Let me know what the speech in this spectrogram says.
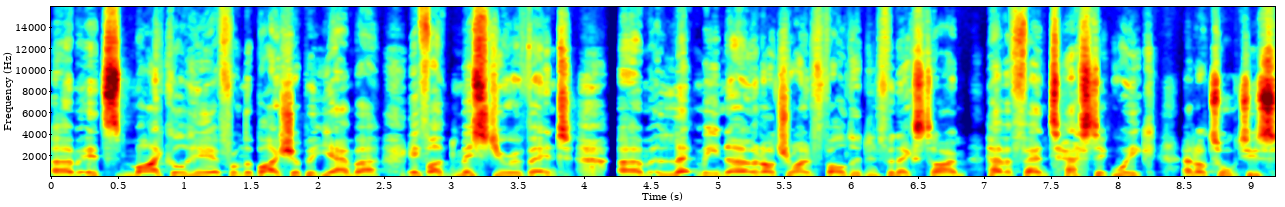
Um, it's Michael here from the bike shop at Yamba. If I've missed your event, um, let me know and I'll try and fold it in for next time. Have a fantastic week and I'll talk to you soon.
